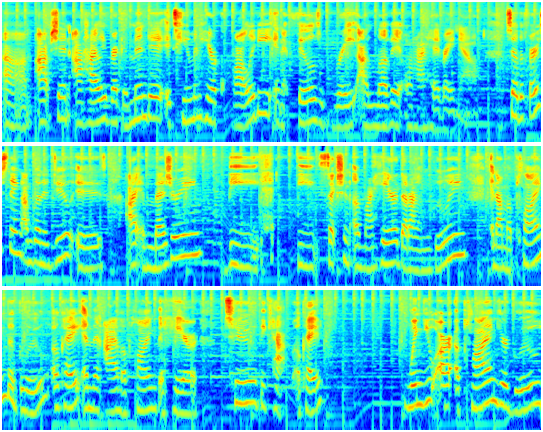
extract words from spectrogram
um, option. I highly recommend it. It's human hair quality and it feels great. I love it on my head right now. So the first thing I'm going to do is I am measuring the the section of my hair that I am gluing and I'm applying the glue, okay? And then I'm applying the hair to the cap, okay? When you are applying your glue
